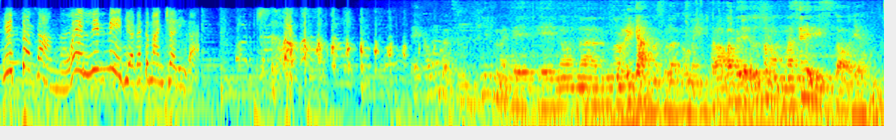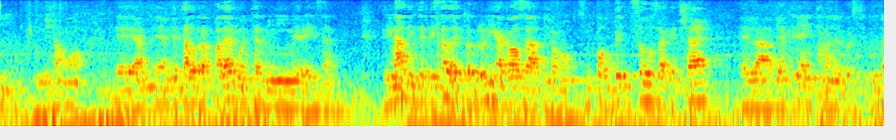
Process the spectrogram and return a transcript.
E ta fango, è l'immedia che ti mangiariva. E comunque è un film che eh, non, non ricama sull'argomento, no? fa vedere tutta una, una serie di storie, diciamo, è, è ambientato tra Palermo e Termini Imerese. Grinaldi intervistato ha detto che l'unica cosa diciamo, un po' vezzosa che c'è è la biancheria intima delle prostitute,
